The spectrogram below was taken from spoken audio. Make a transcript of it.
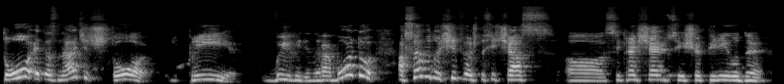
то это значит, что при выходе на работу, особенно учитывая, что сейчас э, сокращаются еще периоды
